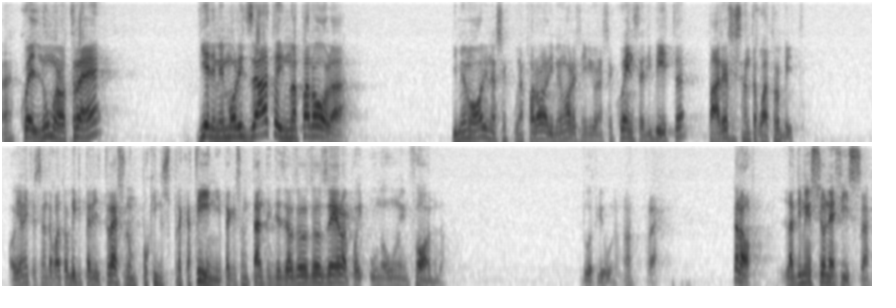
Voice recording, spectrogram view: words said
eh, quel numero 3 viene memorizzato in una parola di memoria, una, una parola di memoria significa una sequenza di bit pari a 64 bit. Ovviamente 64 bit per il 3 sono un pochino sprecatini, perché sono tanti di 0000 e poi 1, 1 in fondo. 2 più 1, no? 3. Però la dimensione è fissa.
